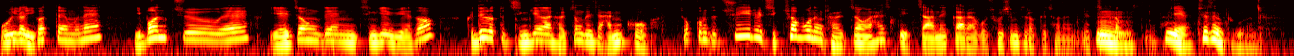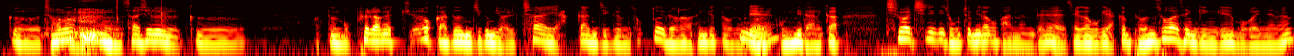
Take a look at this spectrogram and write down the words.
오히려 이것 때문에 이번 주에 예정된 징계위에서 그대로 또 징계가 결정되지 않고 조금 더 추이를 지켜보는 결정을 할 수도 있지 않을까라고 조심스럽게 저는 예측하고 음. 있습니다. 네, 최승현 평론. 그 저는 사실 그 어떤 목표를 향해 쭉 가던 지금 열차에 약간 지금 속도의 변화가 생겼다고 저는 네. 봅니다. 그러니까 7월 7일이 종점이라고 봤는데 제가 보기에 약간 변수가 생긴 게 뭐가 있냐면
